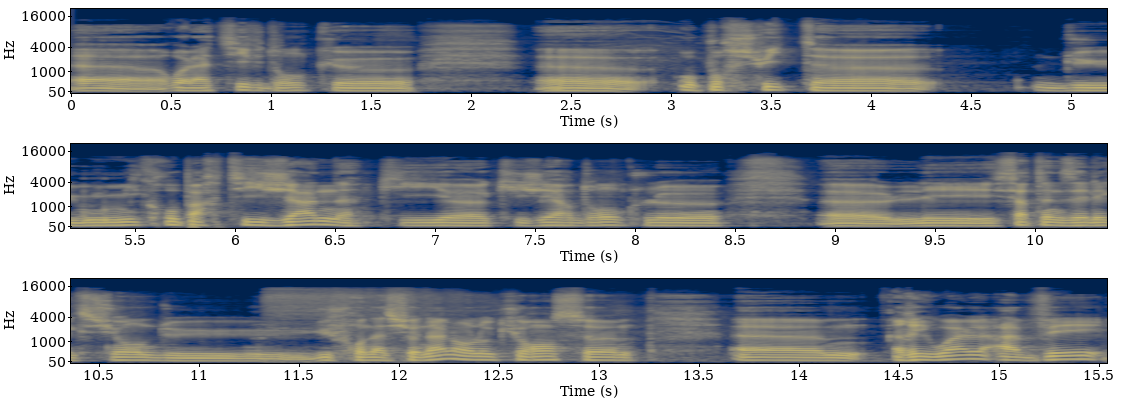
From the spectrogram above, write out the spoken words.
relative donc aux poursuites du micro-parti Jeanne qui euh, qui gère donc le euh, les certaines élections du, du Front National. En l'occurrence euh, euh Riwal avait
